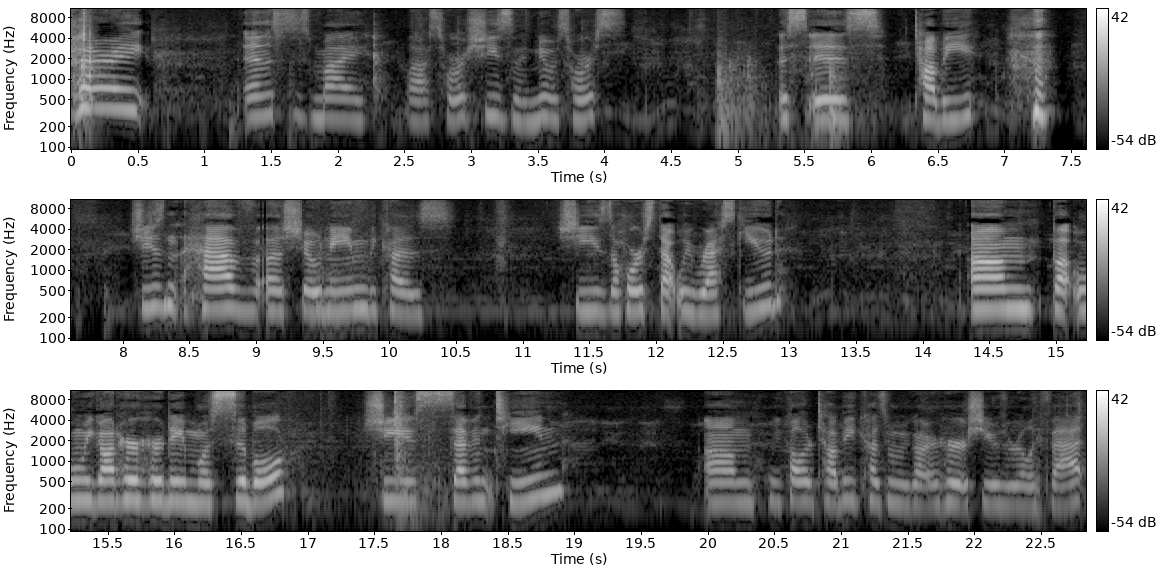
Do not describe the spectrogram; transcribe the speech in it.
Alright. And this is my last horse. She's the newest horse. This is Tubby. she doesn't have a show name because she's the horse that we rescued. Um, but when we got her, her name was Sybil. She's 17. Um, we call her Tubby because when we got her, she was really fat.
